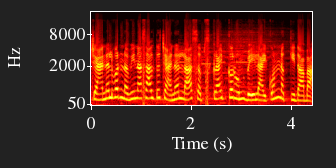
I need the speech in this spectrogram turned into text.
चॅनलवर नवीन असाल तर चॅनलला सबस्क्राईब करून बेल आयकॉन नक्की दाबा.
